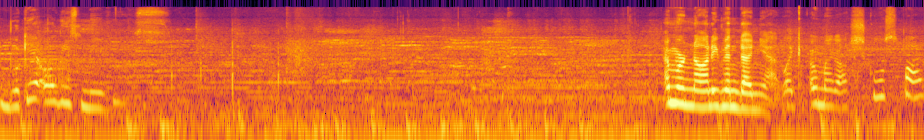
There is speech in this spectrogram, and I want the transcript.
Look at all these movies. And we're not even done yet. Like, oh my gosh, school supplies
